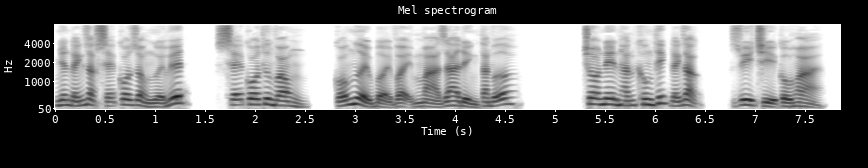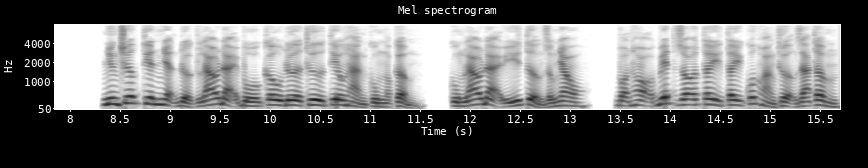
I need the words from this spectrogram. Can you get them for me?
nhân đánh giặc sẽ có dòng người huyết, sẽ có thương vong, có người bởi vậy mà gia đình tan vỡ. Cho nên hắn không thích đánh giặc, duy trì cầu hòa. Nhưng trước tiên nhận được lão đại bố câu đưa thư Tiêu Hàn cùng Ngọc Cẩm, cùng lão đại ý tưởng giống nhau, bọn họ biết rõ Tây Tây quốc hoàng thượng dạ tâm,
